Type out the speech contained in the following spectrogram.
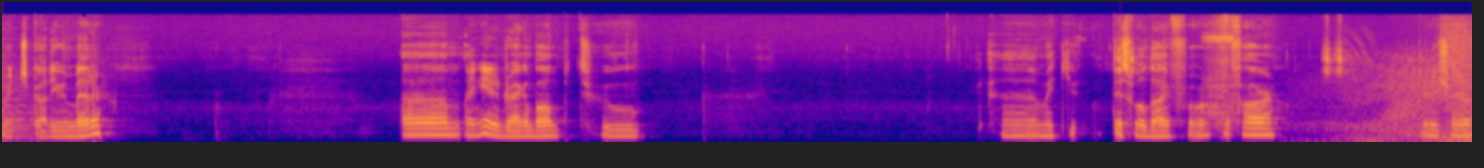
Which got even better. Um, I need a Dragon Bomb to uh, make you. This will die for far. Pretty sure.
